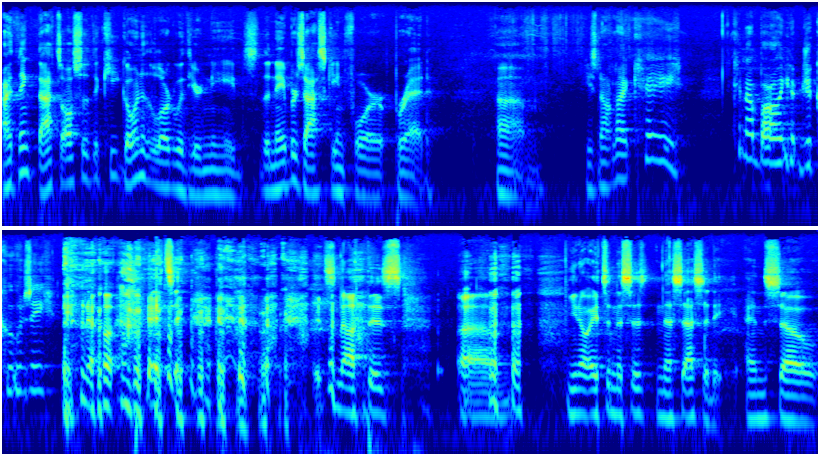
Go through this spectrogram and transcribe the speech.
i think that's also the key going to the lord with your needs. The neighbor's asking for bread. Um, he's not like hey can i borrow your jacuzzi? You know it's it's not this um, you know it's a necess- necessity. And so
